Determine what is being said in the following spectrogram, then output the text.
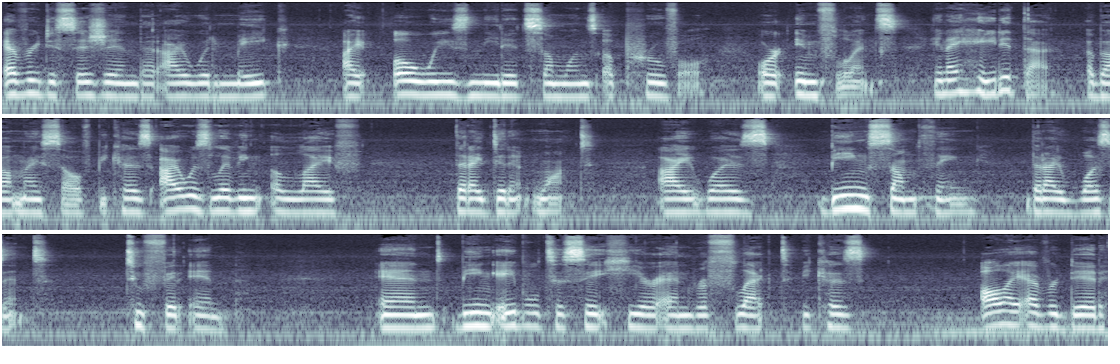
Every decision that I would make, I always needed someone's approval or influence. And I hated that about myself because I was living a life that I didn't want. I was being something that I wasn't to fit in and being able to sit here and reflect because all I ever did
